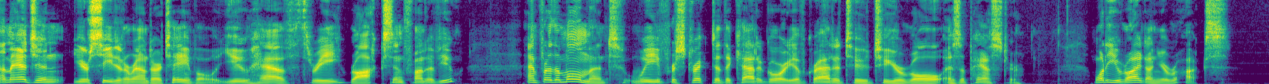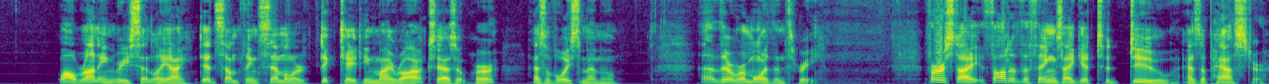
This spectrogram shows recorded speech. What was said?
Imagine you're seated around our table. You have three rocks in front of you. And for the moment, we've restricted the category of gratitude to your role as a pastor. What do you write on your rocks? While running recently, I did something similar, dictating my rocks, as it were, as a voice memo. Uh, there were more than three. First, I thought of the things I get to do as a pastor.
